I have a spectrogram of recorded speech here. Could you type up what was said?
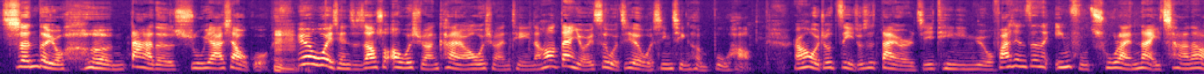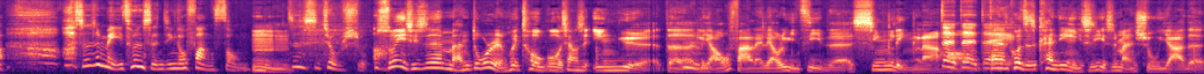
真的有很大的舒压效果。嗯，因为我以前只知道说哦，我喜欢看，然后我喜欢听，然后但有一次我记得我心情很不好，然后我就自己就是戴耳机听音乐，我发现真的音符出来那一刹那，啊，真是每一寸神经都放松。嗯，真的是救赎。哦，所以其实蛮多人会透过像是音乐的疗法来疗愈你自己的心灵啦。对对对，但或者是看电影，其实也是蛮舒压的。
